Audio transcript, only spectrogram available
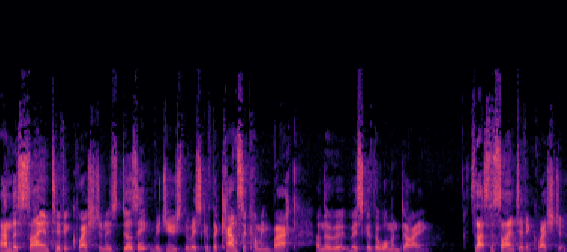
And the scientific question is does it reduce the risk of the cancer coming back and the risk of the woman dying? So that's the scientific question.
